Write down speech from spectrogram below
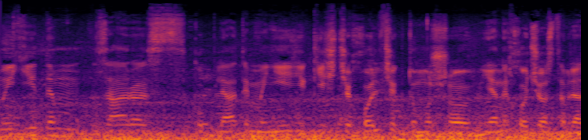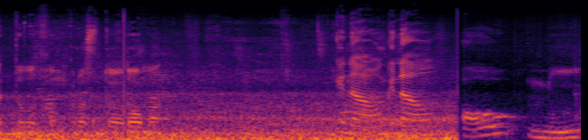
Ми їдемо зараз купляти мені якийсь чехольчик, тому що я не хочу оставляти телефон просто вдома. Genau, genau. О мій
